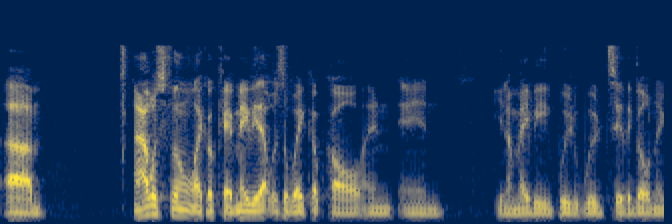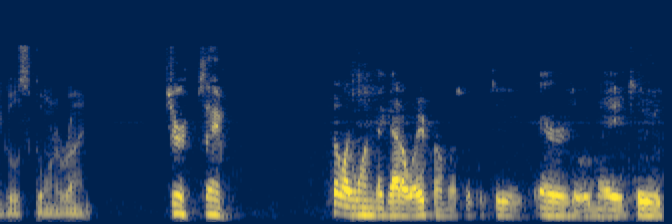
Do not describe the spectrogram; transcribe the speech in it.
um, I was feeling like okay, maybe that was a wake up call, and and you know maybe we would see the Golden Eagles go on a run. Sure, same. I felt like one that got away from us with the two errors that we made too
